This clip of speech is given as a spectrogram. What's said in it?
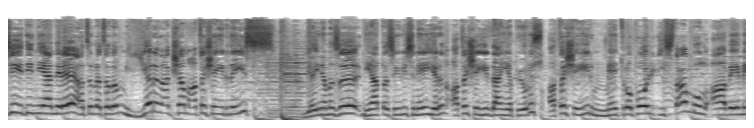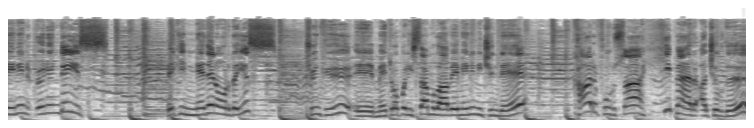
bizi dinleyenlere hatırlatalım. Yarın akşam Ataşehir'deyiz. Yayınımızı Nihat'la Sivrisineği yarın Ataşehir'den yapıyoruz. Ataşehir Metropol İstanbul AVM'nin önündeyiz. Peki neden oradayız? Çünkü e, Metropol İstanbul AVM'nin içinde Carrefour'sa hiper açıldı.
